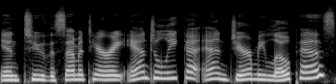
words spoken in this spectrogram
into the cemetery Angelica and Jeremy Lopez.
